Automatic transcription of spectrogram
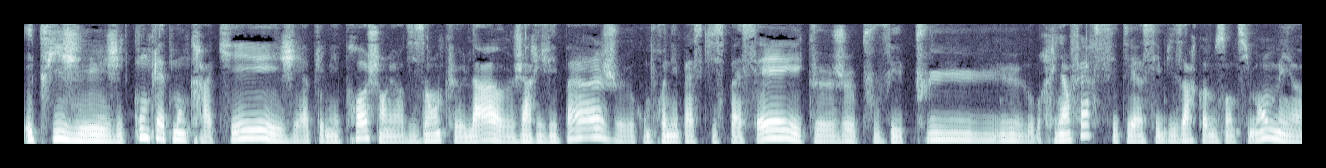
et puis j'ai, j'ai complètement craqué et j'ai appelé mes proches en leur disant que là, j'arrivais pas, je comprenais pas ce qui se passait et que je pouvais plus rien faire. C'était assez bizarre comme sentiment, mais euh,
